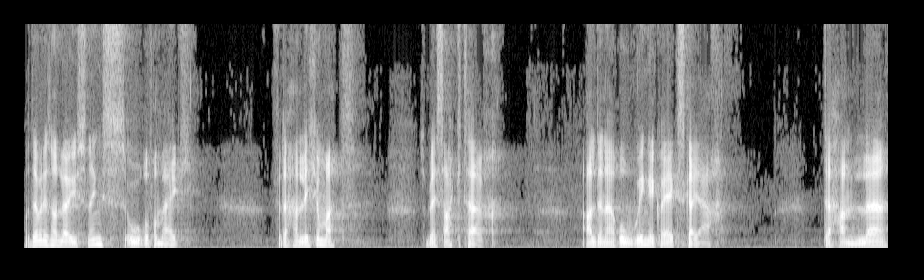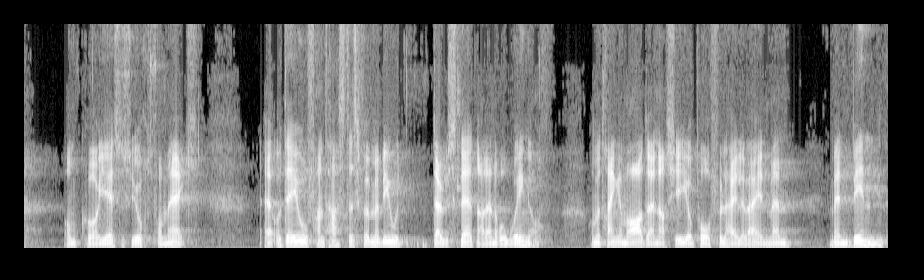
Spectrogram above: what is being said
Og Det var litt sånn løsningsordet for meg. For det handler ikke om at som ble sagt her, all denne roingen, hva jeg skal gjøre. Det handler om hva Jesus har gjort for meg. Eh, og det er jo fantastisk, for vi blir jo dødsleden av den roinga. Og vi trenger mat og energi og påfyll hele veien. Men, men vind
